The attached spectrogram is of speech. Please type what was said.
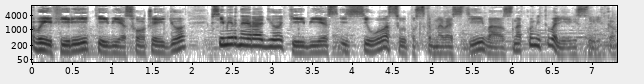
В эфире KBS World Radio, Всемирное радио KBS из Сеула с выпуском новостей вас знакомит Валерий Суриков.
